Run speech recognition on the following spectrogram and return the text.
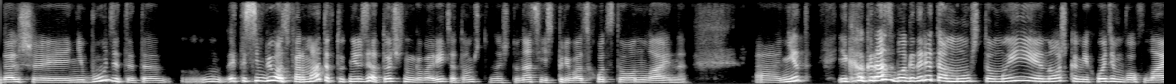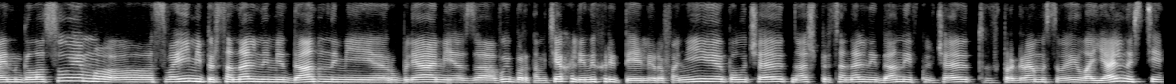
дальше не будет. Это, это симбиоз форматов, тут нельзя точно говорить о том, что значит, у нас есть превосходство онлайна. А, нет. И как раз благодаря тому, что мы ножками ходим в офлайн, голосуем э, своими персональными данными, рублями за выбор там, тех или иных ритейлеров, они получают наши персональные данные, включают в программы своей лояльности,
